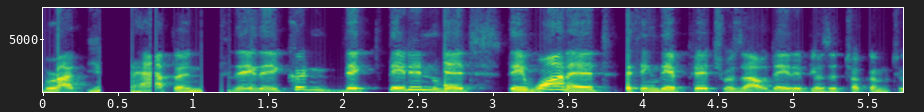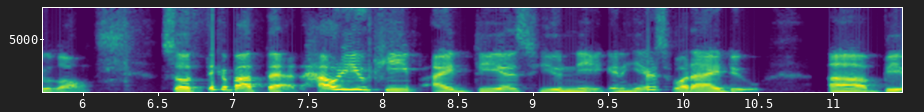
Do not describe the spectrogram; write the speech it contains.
Dilbert. You know, what happened? They they couldn't they they didn't it. They wanted. I think their pitch was outdated because it took them too long. So think about that. How do you keep ideas unique? And here's what I do uh, be,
